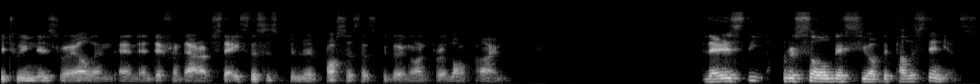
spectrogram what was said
between Israel and, and, and different Arab states, this has been a process that's been going on for a long time. There is the unresolved issue of the Palestinians.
